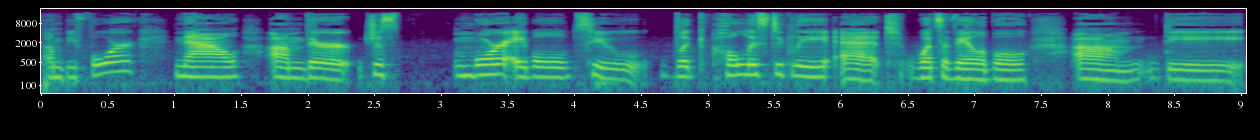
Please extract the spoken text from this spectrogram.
um, before. Now um, they're just more able to look holistically at what's available, um, the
